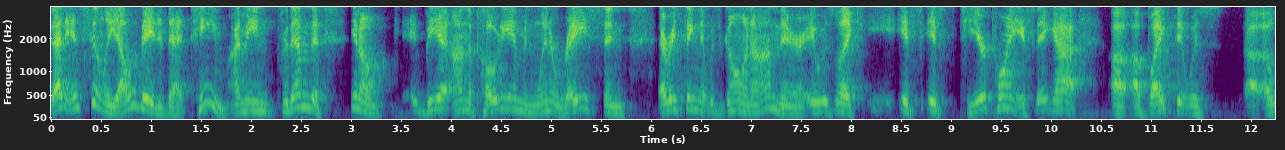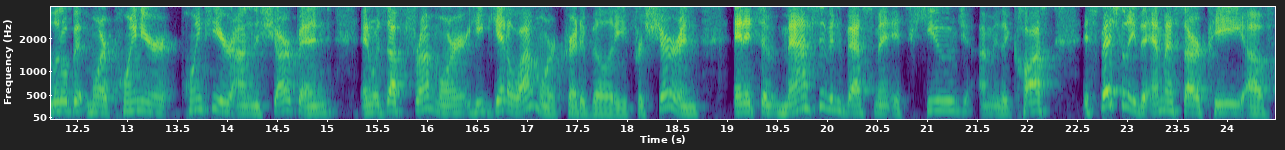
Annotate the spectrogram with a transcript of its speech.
that instantly elevated that team. I mean, for them to you know be on the podium and win a race and everything that was going on there. It was like if if to your point, if they got a, a bike that was a little bit more pointier pointier on the sharp end and was up front more he'd get a lot more credibility for sure. And and it's a massive investment. It's huge. I mean the cost especially the msrp of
